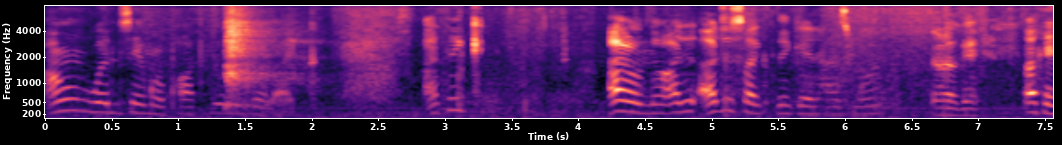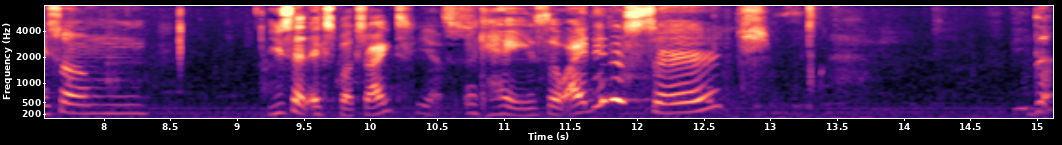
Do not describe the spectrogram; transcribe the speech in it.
i don't wouldn't say more popular but like i think i don't know i just, I just like think it has more Okay. Okay, so um, you said Xbox, right? yes Okay, so I did a search. The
